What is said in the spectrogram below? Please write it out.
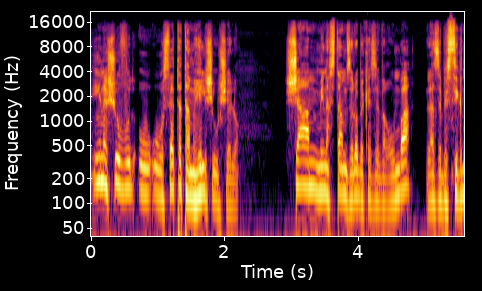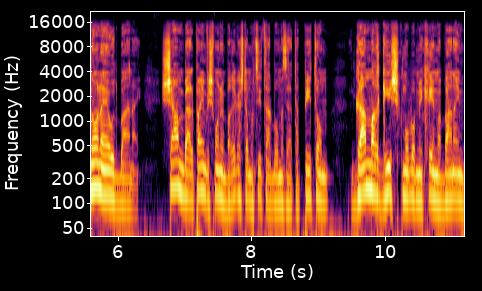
הנה שוב הוא, הוא, הוא עושה את התמהיל שהוא שלו. שם, מן הסתם, זה לא בקצב הרומבה, אלא זה בסגנון האהוד בנאי. שם, ב-2008, ברגע שאתה מוציא את האלבום הזה, אתה פתאום גם מרגיש כמו במקרה עם הבנאים,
